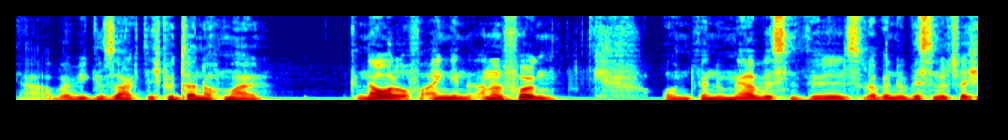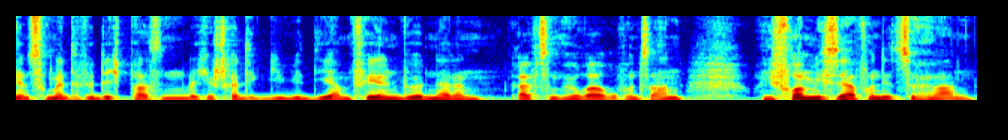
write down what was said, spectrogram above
Ja, aber wie gesagt, ich würde da nochmal genauer darauf eingehen in anderen Folgen. Und wenn du mehr wissen willst oder wenn du wissen willst, welche Instrumente für dich passen, welche Strategie wir dir empfehlen würden, ja, dann greif zum Hörer, ruf uns an. Und ich freue mich sehr von dir zu hören.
